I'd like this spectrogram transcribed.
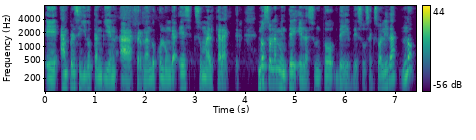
eh, han perseguido también a Fernando Colunga es su mal carácter. No solamente el asunto de, su sexualidad, no,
